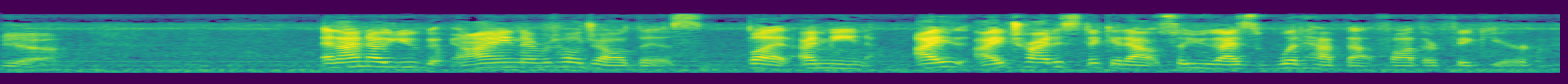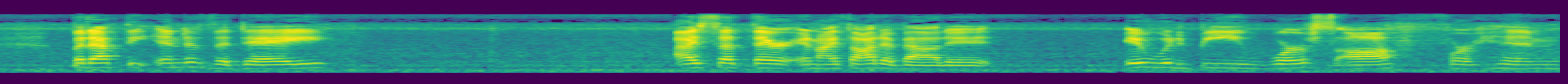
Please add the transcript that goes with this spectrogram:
yeah And I know you. I ain't never told y'all this, but I mean, I I try to stick it out so you guys would have that father figure. But at the end of the day, I sat there and I thought about it. It would be worse off for him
